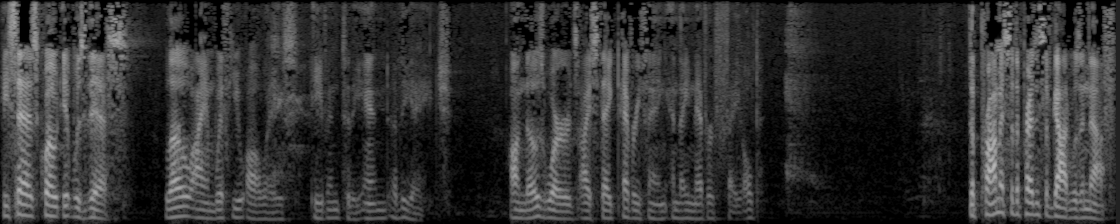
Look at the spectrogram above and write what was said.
He says, quote, it was this. Lo, I am with you always even to the end of the age. On those words, I staked everything and they never failed. The promise of the presence of God was enough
